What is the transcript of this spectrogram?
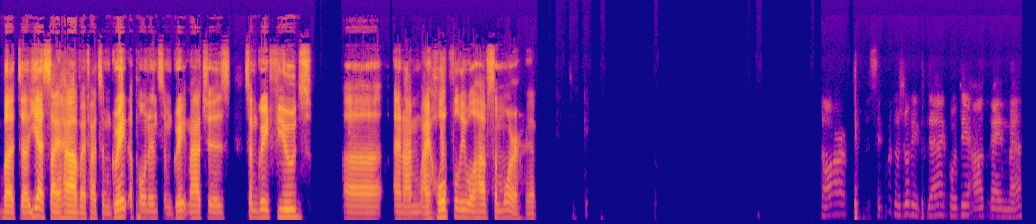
But uh, yes, I have. I've had some great opponents, some great matches, some great feuds. Uh, and I'm I hopefully will have some more. Yeah. C'est pas toujours évident côté entraînement.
